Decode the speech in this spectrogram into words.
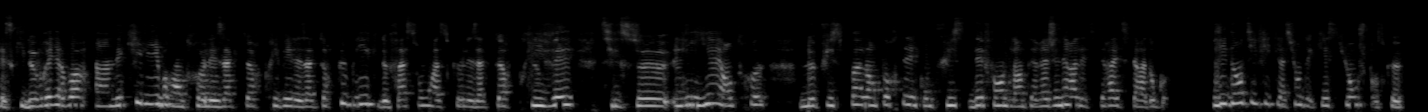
est-ce qu'il devrait y avoir un équilibre entre les acteurs privés et les acteurs publics, de façon à ce que les acteurs privés, s'ils se liaient entre eux, ne puissent pas l'emporter et qu'on puisse défendre l'intérêt général, etc., etc. Donc, l'identification des questions, je pense que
